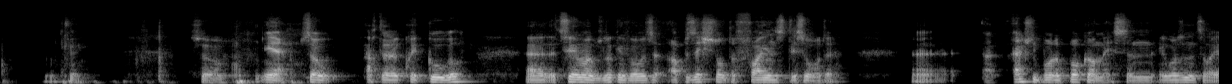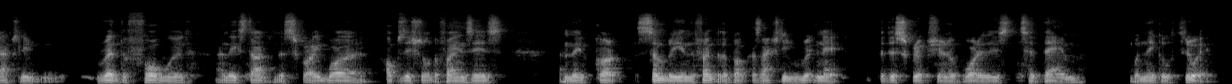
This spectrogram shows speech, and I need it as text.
now. Okay. So yeah, so after a quick Google, uh, the term I was looking for was oppositional defiance disorder. Uh, I actually bought a book on this, and it wasn't until I actually read the foreword and they start to describe what oppositional defiance is, and they've got somebody in the front of the book that's actually written it, the description of what it is to them when they go through it,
